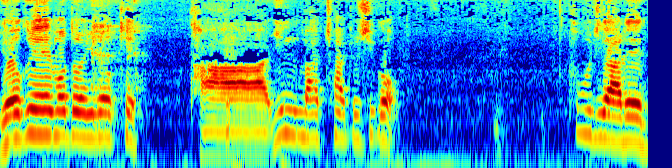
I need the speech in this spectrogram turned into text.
여기에 모두 이렇게 다 일 맞춰주시고, 부부지간에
